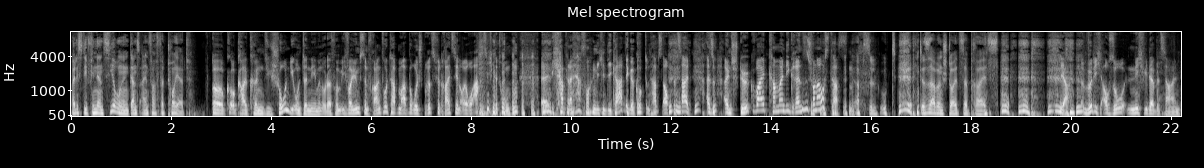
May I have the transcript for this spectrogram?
weil es die Finanzierungen ganz einfach verteuert. Äh, Karl, können Sie schon die Unternehmen oder Firmen? Ich war jüngst in Frankfurt, habe einen Aperol Spritz für 13,80 Euro getrunken. äh, ich habe leider vorhin nicht in die Karte geguckt und habe es auch bezahlt. Also ein Stück weit kann man die Grenzen schon austasten. Absolut. Das ist aber ein stolzer Preis. ja, würde ich auch so nicht wieder bezahlen,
